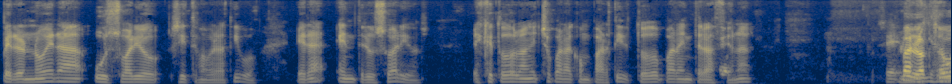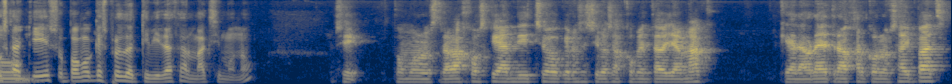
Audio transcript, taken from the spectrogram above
pero no era usuario-sistema operativo, era entre usuarios. Es que todo lo han hecho para compartir, todo para interaccionar. Sí. Bueno, lo que se busca aquí supongo que es productividad al máximo, ¿no? Sí, como los trabajos que han dicho, que no sé si los has comentado ya, Mac, que a la hora de trabajar con los iPads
